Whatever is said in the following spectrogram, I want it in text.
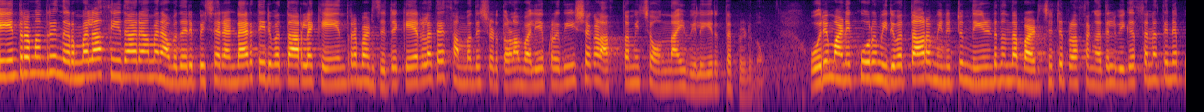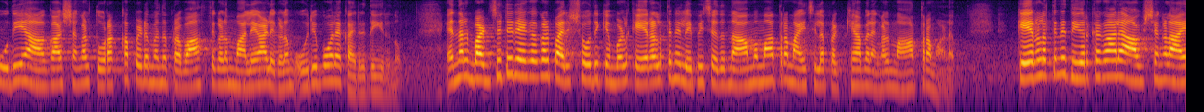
കേന്ദ്രമന്ത്രി നിർമ്മല സീതാരാമൻ അവതരിപ്പിച്ച രണ്ടായിരത്തി ഇരുപത്തി ആറിലെ കേന്ദ്ര ബഡ്ജറ്റ് കേരളത്തെ സംബന്ധിച്ചിടത്തോളം വലിയ പ്രതീക്ഷകൾ അസ്തമിച്ച ഒന്നായി വിലയിരുത്തപ്പെടുന്നു. ഒരു മണിക്കൂറും ഇരുപത്തി മിനിറ്റും നീണ്ടുനിന്ന ബഡ്ജറ്റ് പ്രസംഗത്തിൽ വികസനത്തിന്റെ പുതിയ ആകാശങ്ങൾ തുറക്കപ്പെടുമെന്ന് പ്രവാസികളും മലയാളികളും ഒരുപോലെ കരുതിയിരുന്നു. എന്നാൽ ബഡ്ജറ്റ് രേഖകൾ പരിശോധിക്കുമ്പോൾ കേരളത്തിന് ലഭിച്ചത് നാമമാത്രമായ ചില പ്രഖ്യാപനങ്ങൾ മാത്രമാണ്. കേരളത്തിന്റെ ദീർഘകാല ആവശ്യങ്ങളായ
